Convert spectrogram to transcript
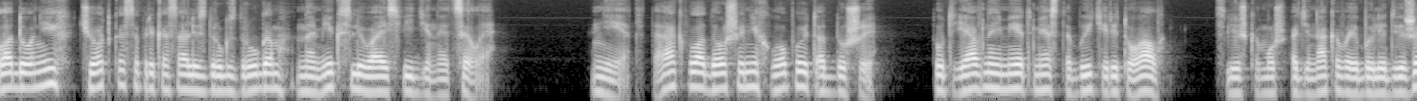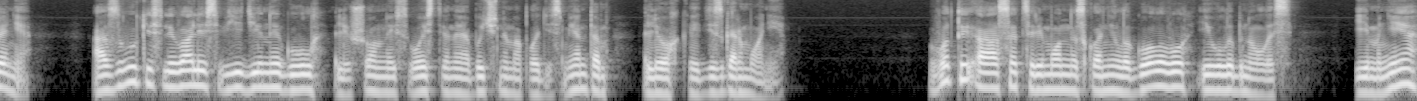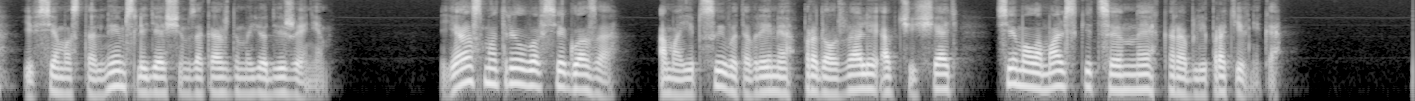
Ладони их четко соприкасались друг с другом, на миг сливаясь в единое целое. Нет, так в ладоши не хлопают от души. Тут явно имеет место быть ритуал – Слишком уж одинаковые были движения, а звуки сливались в единый гул, лишенный свойственной обычным аплодисментам легкой дисгармонии. Вот и Аса церемонно склонила голову и улыбнулась. И мне, и всем остальным, следящим за каждым ее движением. Я смотрел во все глаза, а мои псы в это время продолжали обчищать все маломальски ценные корабли противника.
